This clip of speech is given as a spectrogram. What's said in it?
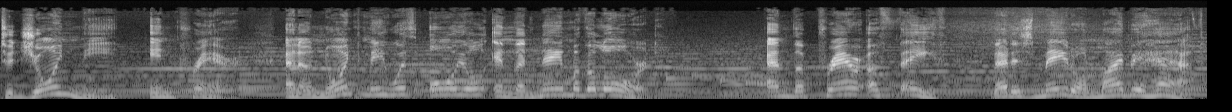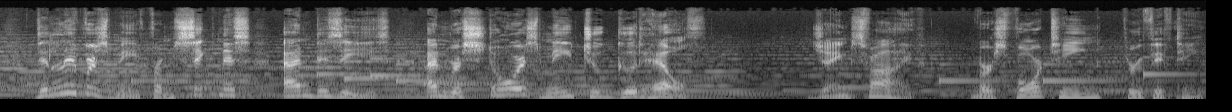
to join me in prayer and anoint me with oil in the name of the Lord. And the prayer of faith that is made on my behalf delivers me from sickness and disease and restores me to good health. James 5, verse 14 through 15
